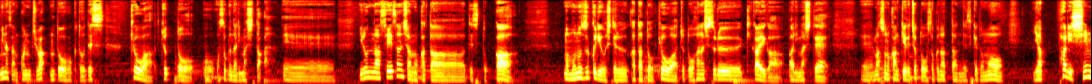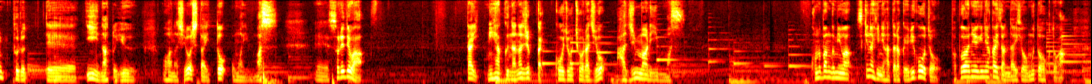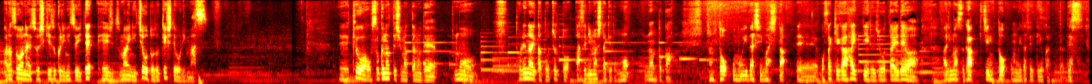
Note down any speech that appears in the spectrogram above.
皆さんこんにちは。武藤北斗です。今日はちょっと遅くなりました。えー、いろんな生産者の方ですとかまあ、ものづくりをしてる方と今日はちょっとお話しする機会がありまして、えー、まあ、その関係でちょっと遅くなったんですけどもやっぱりシンプルっていいなというお話をしたいと思います。えー、それでは第270回工場長ラジオ始まります。この番組は好きな日に働くエビ工場パプアニューギニア海産代表武藤北斗が争わない組織づくりについて平日毎日お届けしております、えー、今日は遅くなってしまったのでもう取れないかとちょっと焦りましたけどもなんとかちゃんと思い出しました、えー、お酒が入っている状態ではありますがきちんと思い出せてよかったです、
